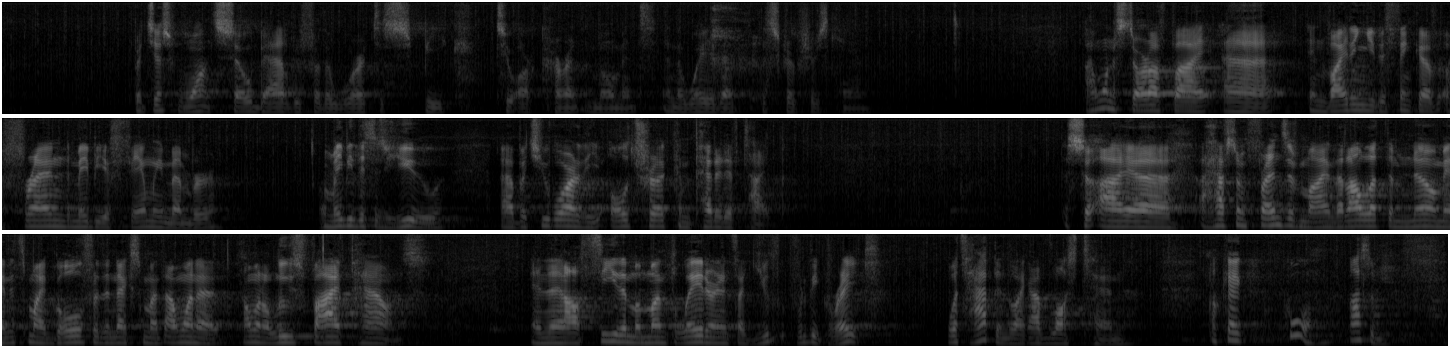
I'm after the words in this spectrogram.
but just want so badly for the Word to speak to our current moment in the way that the scriptures can. I want to start off by uh, inviting you to think of a friend, maybe a family member, or maybe this is you, uh, but you are the ultra competitive type. So I, uh, I have some friends of mine that I'll let them know, man, it's my goal for the next month. I want to I want to lose five pounds. And then I'll see them a month later, and it's like, you look really great. What's happened? Like, I've lost 10. Okay, cool, awesome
